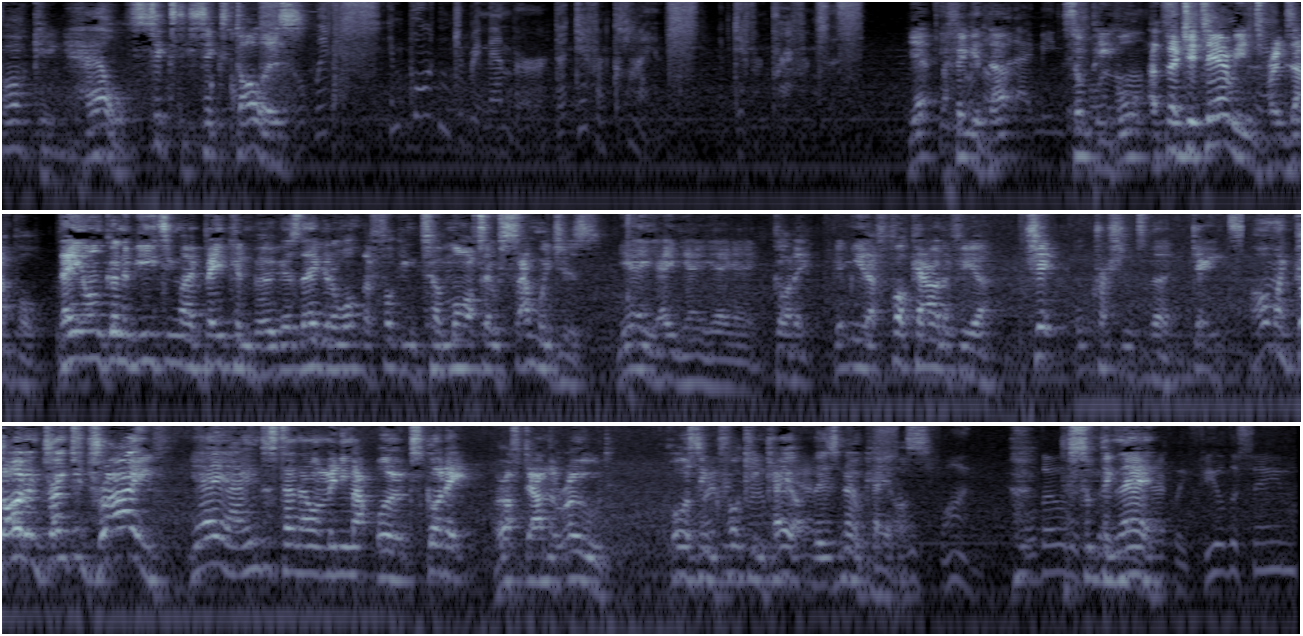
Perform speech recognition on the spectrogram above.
Fucking hell. $66. So it's important to remember that different clients have different preferences. Yep, I figured that. Some people are vegetarians, for example. They aren't going to be eating my bacon burgers. They're going to want the fucking tomato sandwiches. Yeah, yeah, yeah, yeah, yeah. Got it. Get me the fuck out of here. Shit, I'm crashing into the gate. Oh my god, I'm trying to drive. Yeah, yeah, I understand how a minimap works. Got it. We're off down the road. Causing fucking chaos. There's no chaos. There's something there. Exactly feel the same.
